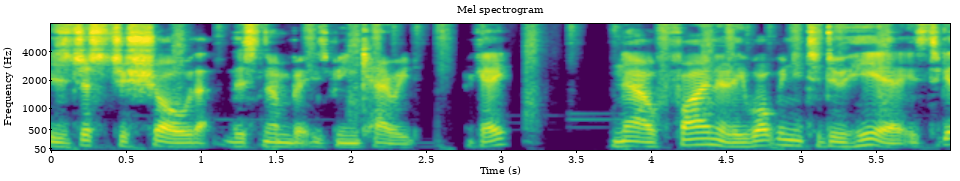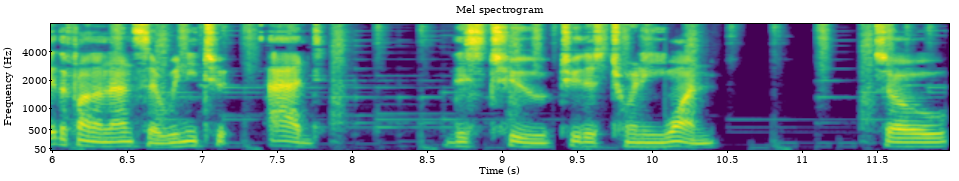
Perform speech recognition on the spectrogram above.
is just to show that this number is being carried, okay? Now, finally, what we need to do here is to get the final answer, we need to add this 2 to this 21. So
